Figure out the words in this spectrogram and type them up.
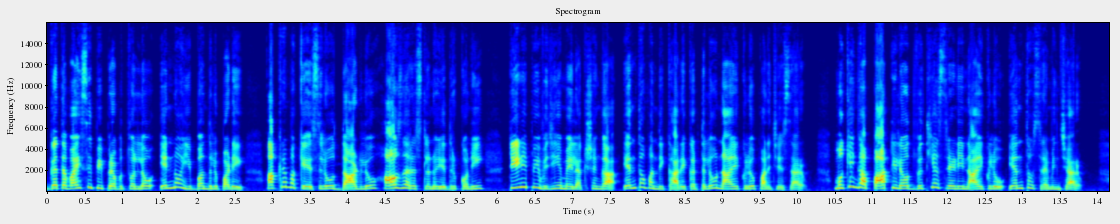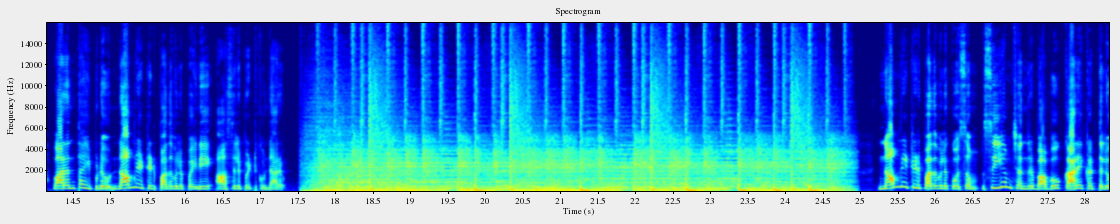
గత వైసీపీ ప్రభుత్వంలో ఎన్నో ఇబ్బందులు పడి అక్రమ కేసులు దాడులు హౌస్ అరెస్టులను ఎదుర్కొని టీడీపీ విజయమే లక్ష్యంగా ఎంతోమంది కార్యకర్తలు నాయకులు పనిచేశారు. ముఖ్యంగా పార్టీలో ద్వితీయ శ్రేణి నాయకులు ఎంతో శ్రమించారు. వారంతా ఇప్పుడు నామినేటెడ్ పదవులపైనే ఆశలు పెట్టుకున్నారు. నామినేటెడ్ పదవుల కోసం సీఎం చంద్రబాబు కార్యకర్తలు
